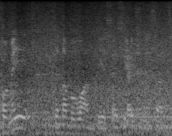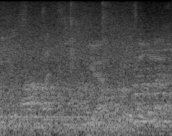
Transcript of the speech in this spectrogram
For me, the number one, the association SRT is. See,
